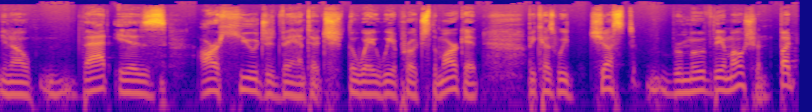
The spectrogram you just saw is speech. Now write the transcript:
you know, that is our huge advantage, the way we approach the market, because we just remove the emotion. But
